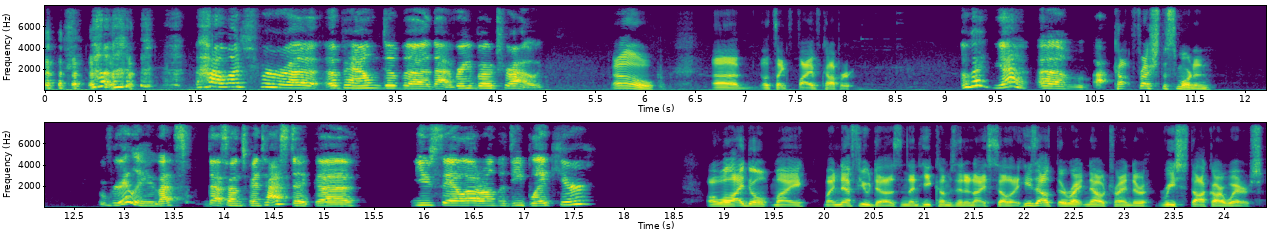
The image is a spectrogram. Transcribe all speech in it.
how much for a, a pound of uh, that rainbow trout? Oh, uh, it's like five copper. Okay, yeah. Um, uh, Caught fresh this morning. really, that's that sounds fantastic. Uh, you sail out on the deep lake here. Oh well, I don't. My my nephew does, and then he comes in and I sell it. He's out there right now trying to restock our wares.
